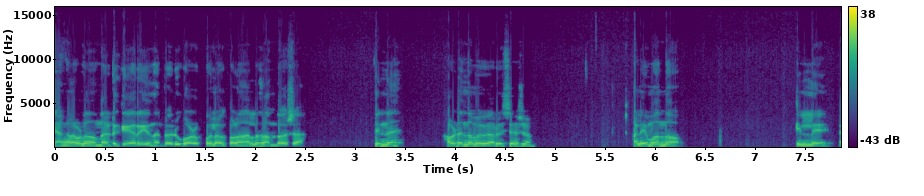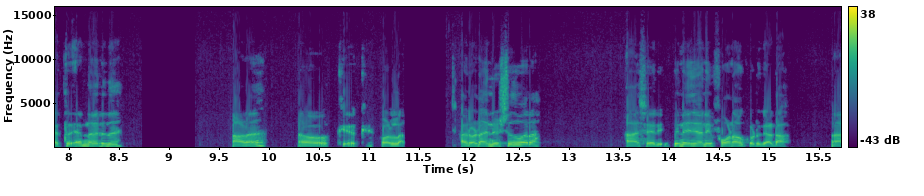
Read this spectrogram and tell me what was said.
ഞങ്ങൾ ഇവിടെ നന്നായിട്ട് കെയർ ചെയ്യുന്നുണ്ട്. ഒരു കുഴപ്പമില്ല ഒക്കെ നല്ല സന്തോഷാ. പിന്നെ അവിടെ എന്താ വേറെ വിശേഷം? അളിയൻ വന്നോ? ഇല്ലേ? എത്ര എന്നാ വരുന്നേ? ആണ്? ഓക്കെ ഓക്കെ കൊള്ളാം. അവരോട് അന്വേഷിച്ചെന്ന് പറ. ആ ശരി. പിന്നെ ഞാൻ ഈ ഫോൺ ആക്കി കൊടുക്കാം കേട്ടോ. ആ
